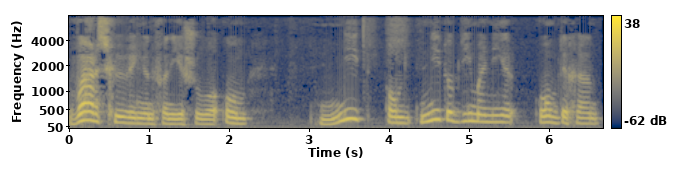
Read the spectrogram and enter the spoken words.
waarschuwingen van Yeshua om niet, om niet op die manier om te gaan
